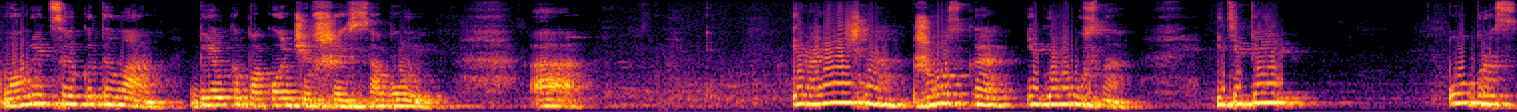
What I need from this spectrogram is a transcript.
Маурицио Кателан «Белка, покончившая с собой». Иронично, жестко и грустно. И теперь образ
